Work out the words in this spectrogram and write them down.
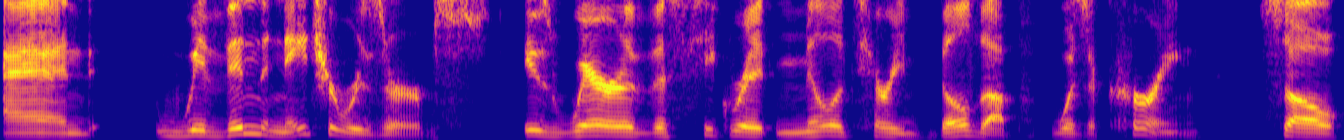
and within the nature reserves is where the secret military buildup was occurring. So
